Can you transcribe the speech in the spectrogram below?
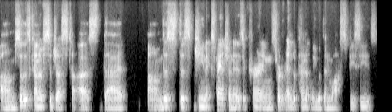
Um, so this kind of suggests to us that this, this gene expansion is occurring sort of independently within wasp species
